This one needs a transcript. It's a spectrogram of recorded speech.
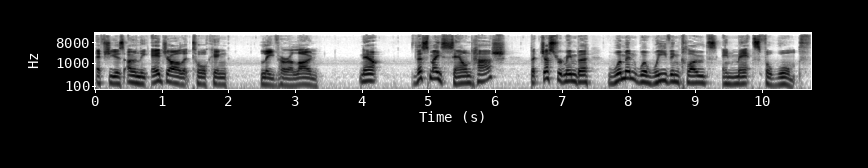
If she is only agile at talking, leave her alone. Now, this may sound harsh, but just remember women were weaving clothes and mats for warmth.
